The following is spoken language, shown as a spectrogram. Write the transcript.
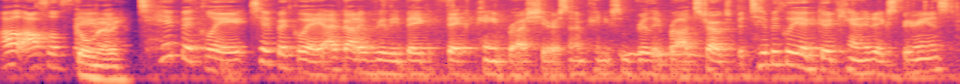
I'll also say Go, typically, typically, I've got a really big, thick paintbrush here, so I'm painting some really broad strokes, but typically a good candidate experience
